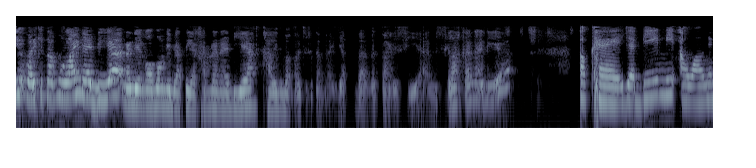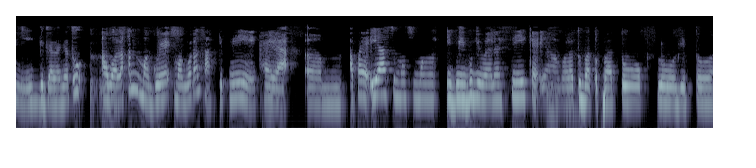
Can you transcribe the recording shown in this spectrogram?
Yuk mari kita mulai Nadia. Nadia ngomong nih berarti ya karena Nadia kali ini bakal cerita banyak banget Parisian. Silahkan Nadia. Oke, jadi nih awalnya nih gejalanya tuh Heeh. awalnya kan emak gue, emak gue kan sakit nih, kayak em, apa ya? Iya, semua-semua ibu-ibu gimana sih? Kayak yang Hmm. awalnya tuh batuk-batuk, flu gitu.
